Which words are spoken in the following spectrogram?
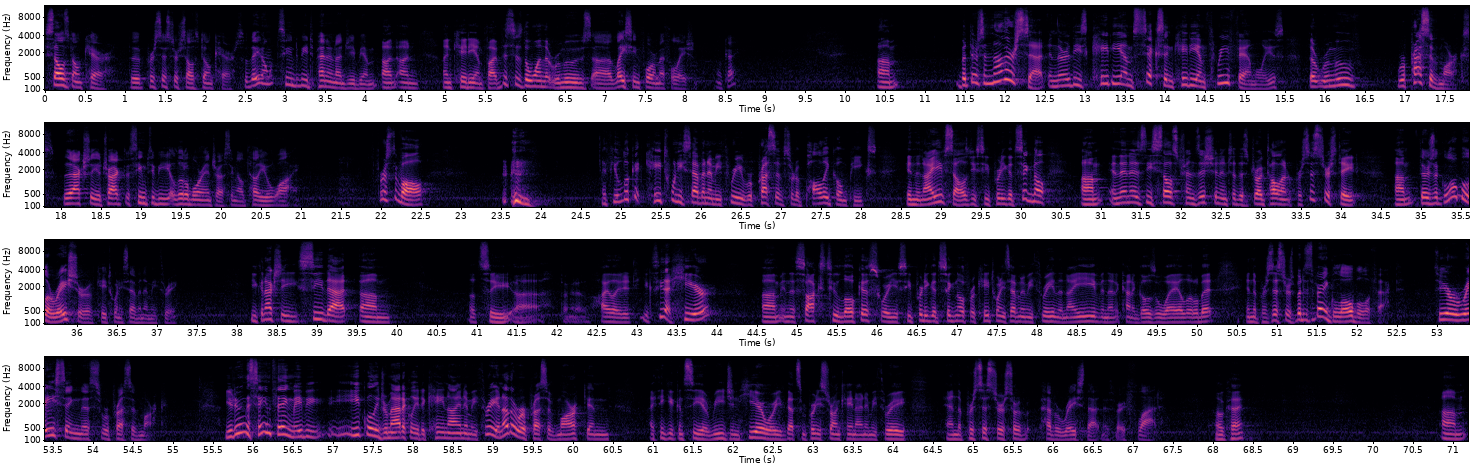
cells don't care. The persister cells don't care. So they don't seem to be dependent on GBM, on, on, on KDM5. This is the one that removes uh, lysine 4 methylation, okay? Um, but there's another set, and there are these KDM6 and KDM3 families that remove repressive marks that actually attract, seem to be a little more interesting. I'll tell you why. First of all, if you look at K27ME3 repressive sort of polycomb peaks in the naive cells, you see pretty good signal. Um, and then as these cells transition into this drug-tolerant persister state, um, there's a global erasure of K27ME3. You can actually see that um, let's see uh, if I'm going to highlight it. You can see that here um, in the SOX2 locus where you see pretty good signal for K27ME3 in the naive and then it kind of goes away a little bit in the persisters, but it's a very global effect. So you're erasing this repressive mark. You're doing the same thing maybe equally dramatically to K9ME3, another repressive mark, and I think you can see a region here where you've got some pretty strong K9ME3 and the persisters sort of have erased that and it's very flat, okay? Um,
